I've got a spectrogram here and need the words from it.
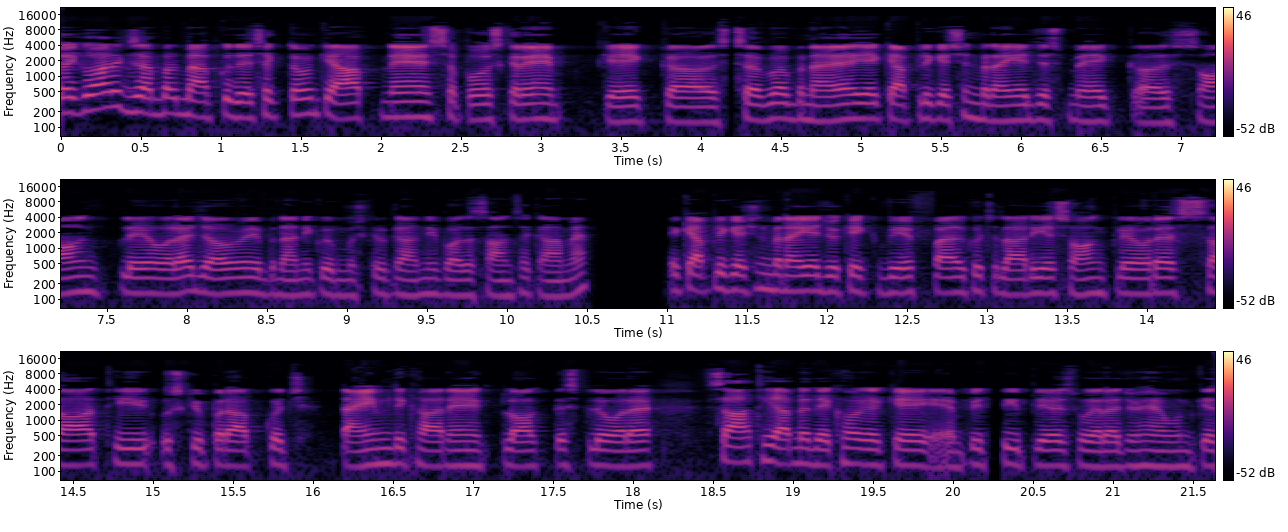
ایک اور ایگزامپل میں آپ کو دے سکتا ہوں کہ آپ نے سپوز کریں کہ ایک سرور بنایا ہے ایک اپلیکیشن بنائی ہے جس میں ایک سانگ پلے ہو رہا ہے جب میں بنانی کوئی مشکل کام نہیں، بہت آسان سا کام ہے۔ ایک اپلیکیشن بنائی ہے جو کہ ایک ویو فائل کو چلا رہی ہے سانگ پلے ہو رہا ہے، ساتھ ہی اس کے اوپر آپ کچھ ٹائم دکھا رہے ہیں کلاک ڈسپلے ہو رہا ہے۔ ساتھ ہی آپ نے دیکھا ہوگا کہ ایم پی تھری پلیئرس وغیرہ جو ہیں، ان کے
